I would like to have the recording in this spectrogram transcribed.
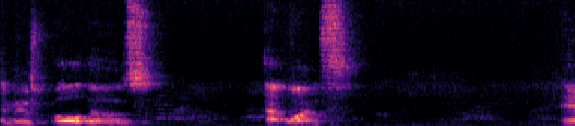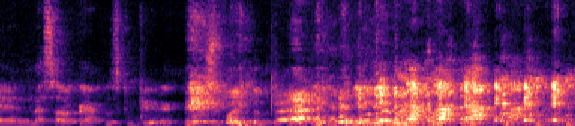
and move all those at once and mess up Grandpa's computer. Split them back.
